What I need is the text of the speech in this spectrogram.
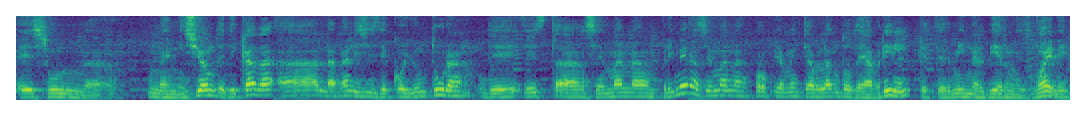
es una, una emisión dedicada al análisis de coyuntura de esta semana, primera semana propiamente hablando de abril, que termina el viernes 9,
